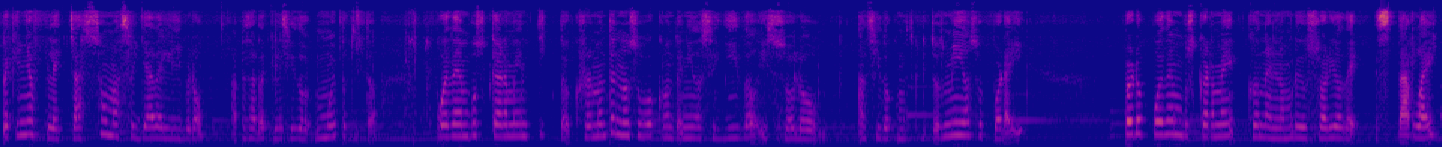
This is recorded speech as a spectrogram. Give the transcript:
pequeño flechazo más allá del libro, a pesar de que les he sido muy poquito, pueden buscarme en TikTok. Realmente no subo contenido seguido y solo han sido como escritos míos o por ahí. Pero pueden buscarme con el nombre de usuario de Starlight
